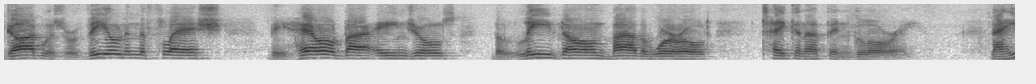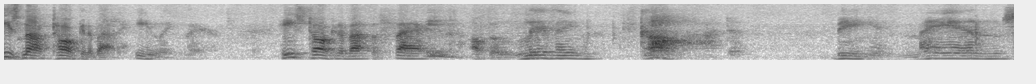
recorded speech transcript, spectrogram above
God was revealed in the flesh, beheld by angels, believed on by the world, taken up in glory. Now, he's not talking about healing there. He's talking about the fact of the living God being in man's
